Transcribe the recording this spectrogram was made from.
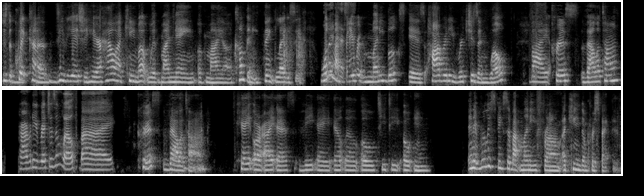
just a quick kind of deviation here how I came up with my name of my uh, company, Think Legacy. One yes. of my favorite money books is Poverty, Riches, and Wealth by Kris Vallotton. Poverty, Riches, and Wealth by Kris Vallotton. K R I S V A L L O T T O N. And it really speaks about money from a kingdom perspective.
